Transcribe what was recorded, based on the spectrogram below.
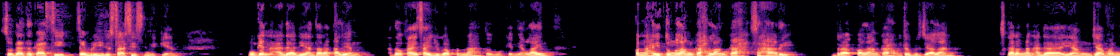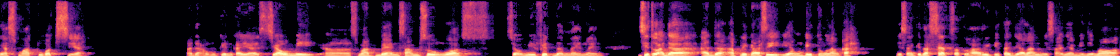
Saudara terkasih, saya beri ilustrasi sedemikian. Mungkin ada di antara kalian, atau kayak saya juga pernah, atau mungkin yang lain, pernah hitung langkah-langkah sehari, berapa langkah udah berjalan. Sekarang kan ada yang zamannya smartwatch ya. Ada mungkin kayak Xiaomi, uh, Smartband, Samsung Watch, Xiaomi Fit, dan lain-lain. Di situ ada ada aplikasi yang hitung langkah. Misalnya kita set satu hari kita jalan misalnya minimal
